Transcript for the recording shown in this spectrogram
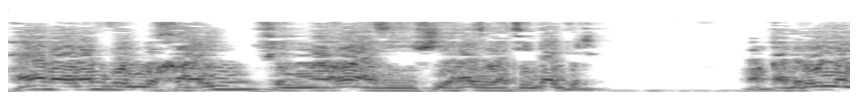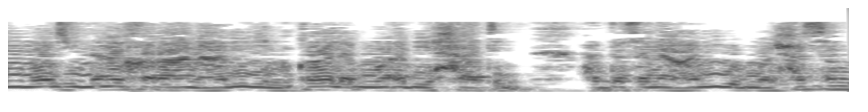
هذا لفظ البخاري في المغازي في غزوة بدر. وقد روي من وجه آخر عن علي قال ابن أبي حاتم حدثنا علي بن الحسن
